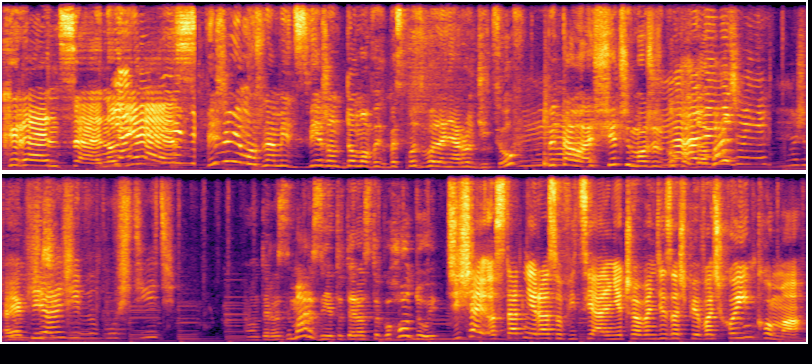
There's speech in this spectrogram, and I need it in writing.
kręcę! No jest! Wiesz, że nie można mieć zwierząt domowych bez pozwolenia rodziców? Pytałaś się, czy możesz go No, ale hodować? może nie... Może A jakieś- wziąć i wypuścić? A on teraz zmarznie, to teraz to go hoduj. Dzisiaj ostatni raz oficjalnie trzeba będzie zaśpiewać choinkoma.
